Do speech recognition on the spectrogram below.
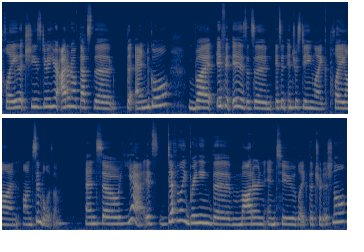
play that she's doing here. I don't know if that's the the end goal, but if it is, it's a it's an interesting like play on on symbolism. And so, yeah, it's definitely bringing the modern into like the traditional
